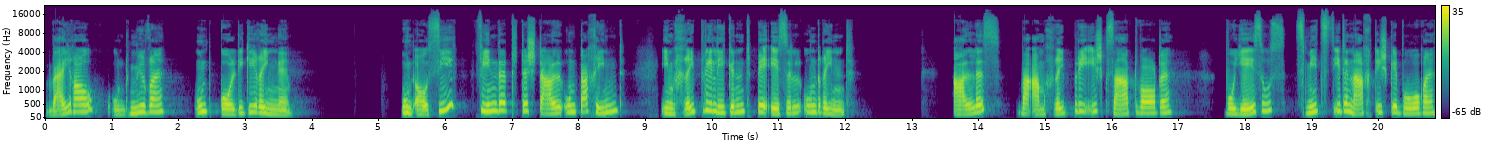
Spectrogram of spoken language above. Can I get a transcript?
Weihrauch und Myrrhe und goldige Ringe. Und auch sie findet den Stall und das Kind im Krippli liegend bei Esel und Rind. Alles was am Krippli ist gesagt worden, wo Jesus zmitzt in der Nacht ist geboren,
